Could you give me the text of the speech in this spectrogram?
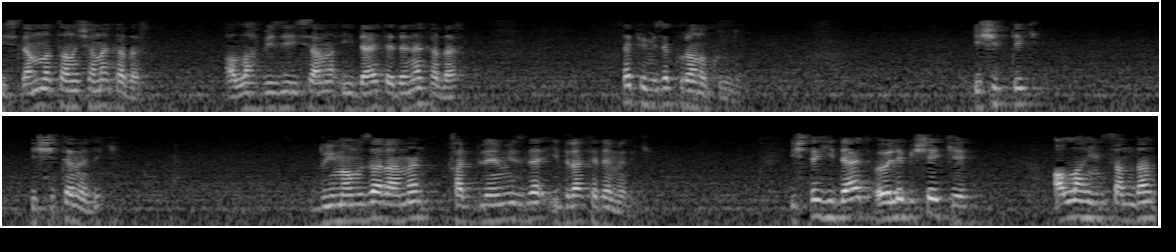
İslam'la tanışana kadar, Allah bizi İslam'a hidayet edene kadar hepimize Kur'an okundu. İşittik, işitemedik. Duymamıza rağmen kalplerimizle idrak edemedik. İşte hidayet öyle bir şey ki Allah insandan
